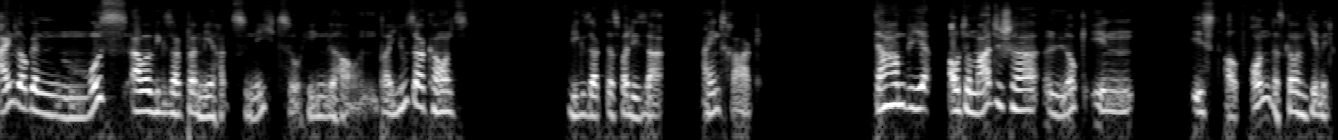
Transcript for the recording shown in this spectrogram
einloggen muss, aber wie gesagt, bei mir hat's nicht so hingehauen. Bei User-Accounts, wie gesagt, das war dieser Eintrag, da haben wir automatischer Login ist auf On. Das kann man hier mit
